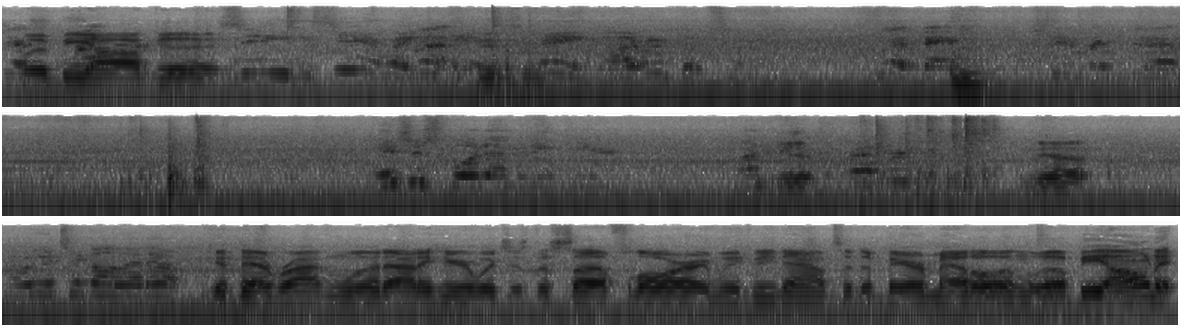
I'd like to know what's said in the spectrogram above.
Just we'll be all good. See, you see it right there. There you go. I ripped up some. Look, babe. She ripped it up. It's just wood underneath here. Underneath Yep. the rubber. Yep. We're gonna take all that out. Get that rotten wood out of here, which is the subfloor, and we'll be down to the bare metal and we'll be on it.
